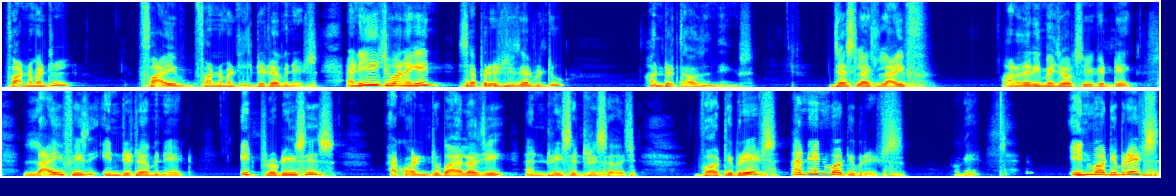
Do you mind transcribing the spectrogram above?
fundamental, five fundamental determinants. And each one again separates itself into 100,000 things. Just like life, another image also you can take. Life is indeterminate. It produces, according to biology and recent research, vertebrates and invertebrates. Okay? Invertebrates,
